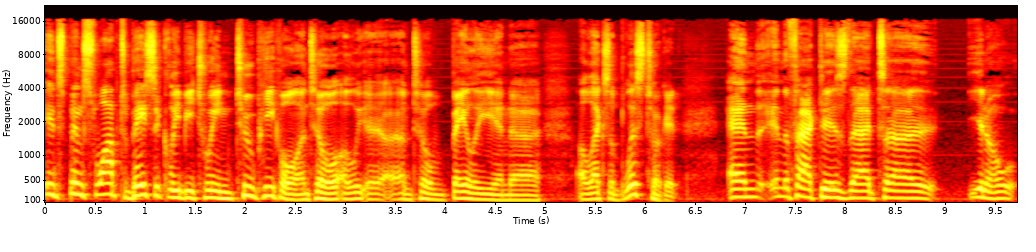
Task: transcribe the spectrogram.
It's been swapped basically between two people until uh, until Bayley and uh, Alexa Bliss took it, and and the fact is that uh, you know,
